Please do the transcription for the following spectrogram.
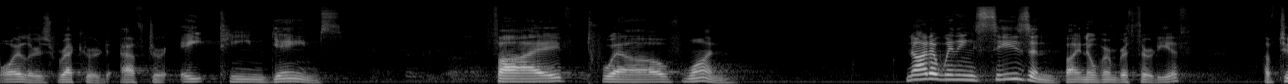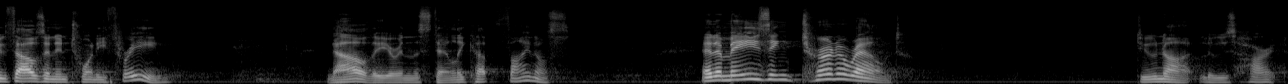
Oilers record after 18 games. 5 12 1. Not a winning season by November 30th of 2023. Now they are in the Stanley Cup finals. An amazing turnaround. Do not lose heart.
